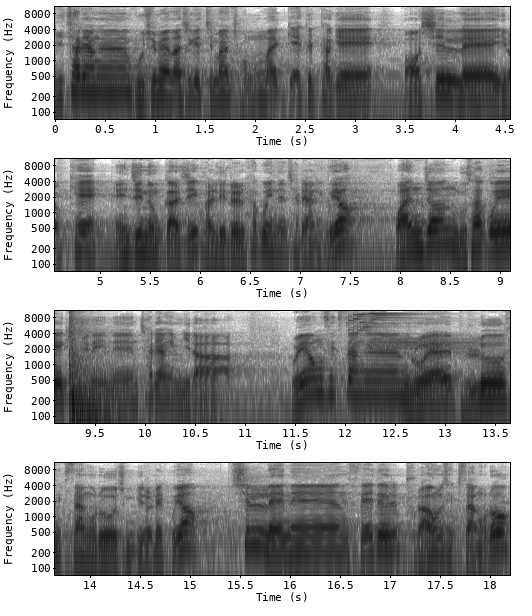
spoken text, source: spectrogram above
이 차량은 보시면 아시겠지만 정말 깨끗하게 어, 실내 이렇게 엔진룸까지 관리를 하고 있는 차량이고요. 완전 무사고의 기준에 있는 차량입니다. 외형 색상은 로얄 블루 색상으로 준비를 했고요. 실내는 새들 브라운 색상으로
